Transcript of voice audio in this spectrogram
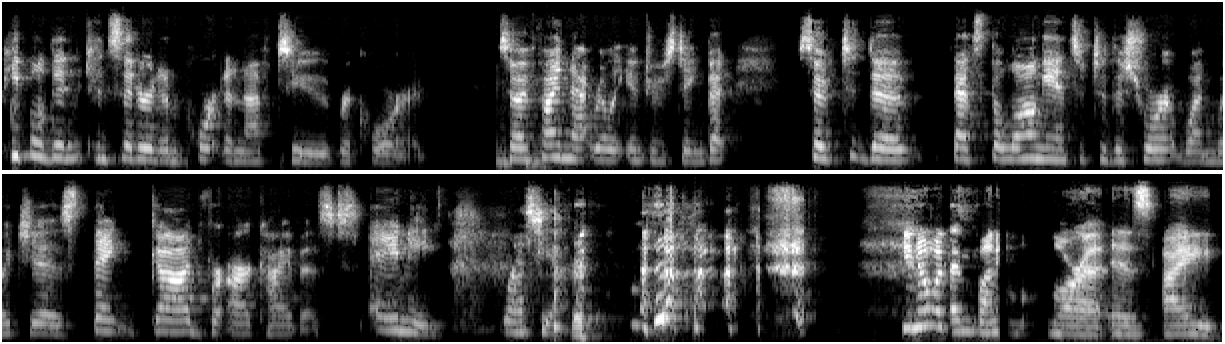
people didn't consider it important enough to record. So mm-hmm. i find that really interesting. But so the that's the long answer to the short one which is thank god for archivists. Amy bless you You know what's I'm, funny, Laura, is I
